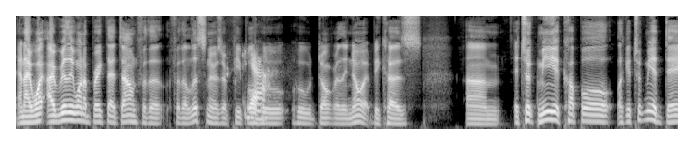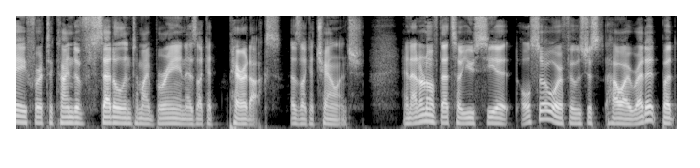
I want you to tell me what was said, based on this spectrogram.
And I want I really want to break that down for the for the listeners or people yeah. who who don't really know it because um, it took me a couple like it took me a day for it to kind of settle into my brain as like a paradox as like a challenge and i don't know if that's how you see it also or if it was just how i read it but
